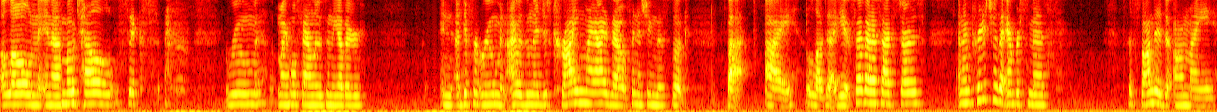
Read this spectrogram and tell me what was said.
alone in a Motel 6 room. My whole family was in the other, in a different room, and I was in there just crying my eyes out finishing this book. But I loved it. I gave it 5 out of 5 stars, and I'm pretty sure that Amber Smith responded on my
